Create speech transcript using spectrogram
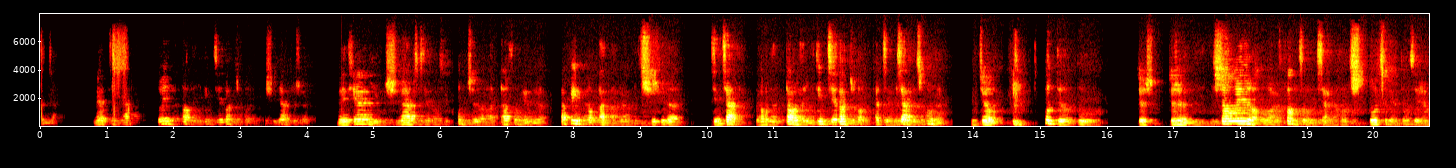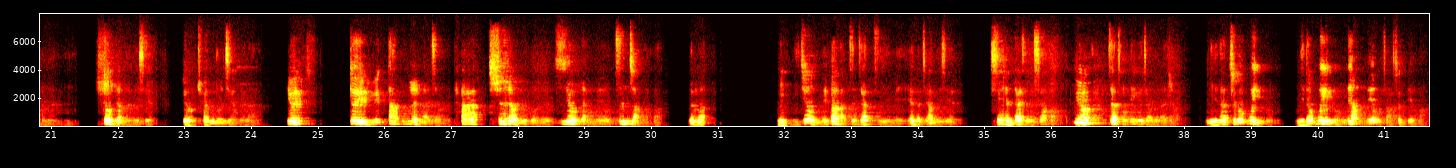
增加，没有增加。所以呢，到了一定阶段之后，实际上就是每天饮食啊这些东西控制的话，到后面呢，它并没有办法让你持续的减下来。然后呢，到了一定阶段之后，它减不下来之后呢，你就不得不就是就是你你稍微的偶尔放纵一下，然后吃多吃点东西，然后呢，你瘦掉的那些就全部都减回来了。因为对于大部分人来讲，他身上如果那个肌肉量没有增长的话，那么你你就没办法增加自己每天的这样的一些新陈代谢的消耗。然后再从另一个角度来讲，你的这个胃部。你的胃容量没有发生变化，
